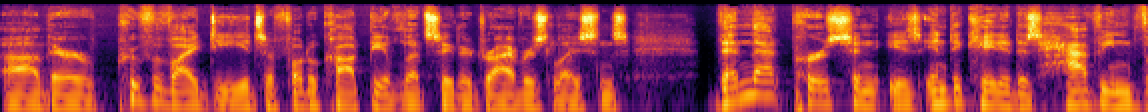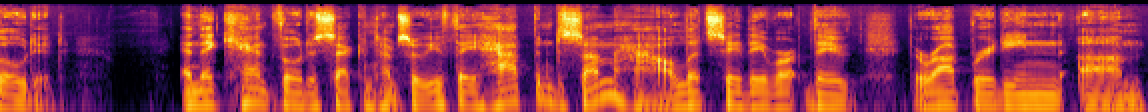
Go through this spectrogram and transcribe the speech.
uh, their proof of id it's a photocopy of let's say their driver's license then that person is indicated as having voted and they can't vote a second time. So if they happen to somehow, let's say they were they they're operating. Um,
